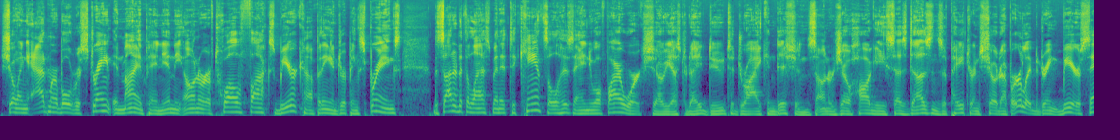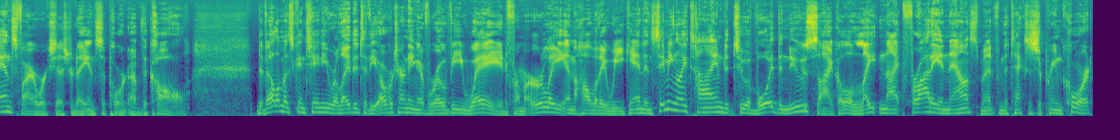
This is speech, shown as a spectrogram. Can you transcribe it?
showing admirable restraint, in my opinion. The owner of 12 Fox Beer Company in Dripping Springs decided at the last minute to cancel his annual fireworks show yesterday due to dry conditions. Owner Joe Hoggy says dozens of patrons showed up early to drink beer sans fireworks yesterday in support of the call. Developments continue related to the overturning of Roe v. Wade from early in the holiday weekend and seemingly timed to avoid the news cycle. A late night Friday announcement from the Texas Supreme Court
